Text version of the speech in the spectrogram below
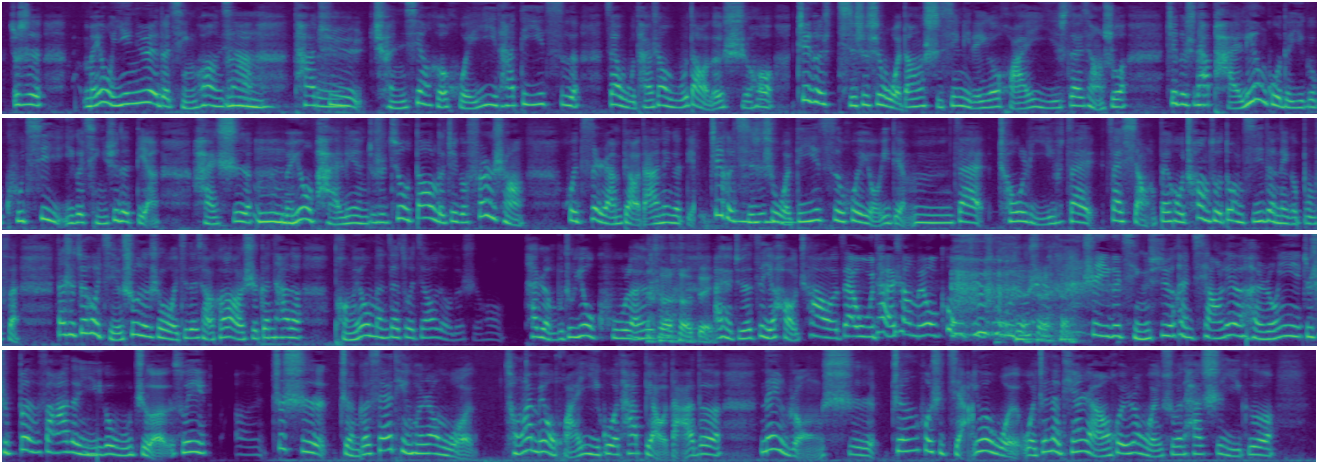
就是没有音乐的情况下，他。他去呈现和回忆他第一次在舞台上舞蹈的时候，这个其实是我当时心里的一个怀疑，是在想说，这个是他排练过的一个哭泣、一个情绪的点，还是没有排练，就是就到了这个份儿上。会自然表达那个点，这个其实是我第一次会有一点，嗯，在抽离，在在想背后创作动机的那个部分。但是最后结束的时候，我记得小柯老师跟他的朋友们在做交流的时候，他忍不住又哭了。他说：“哎呀，觉得自己好差哦，在舞台上没有控制住，就 是是一个情绪很强烈、很容易就是迸发的一个舞者。所以，嗯，这是整个 setting 会让我。”从来没有怀疑过他表达的内容是真或是假，因为我我真的天然会认为说他是一个，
